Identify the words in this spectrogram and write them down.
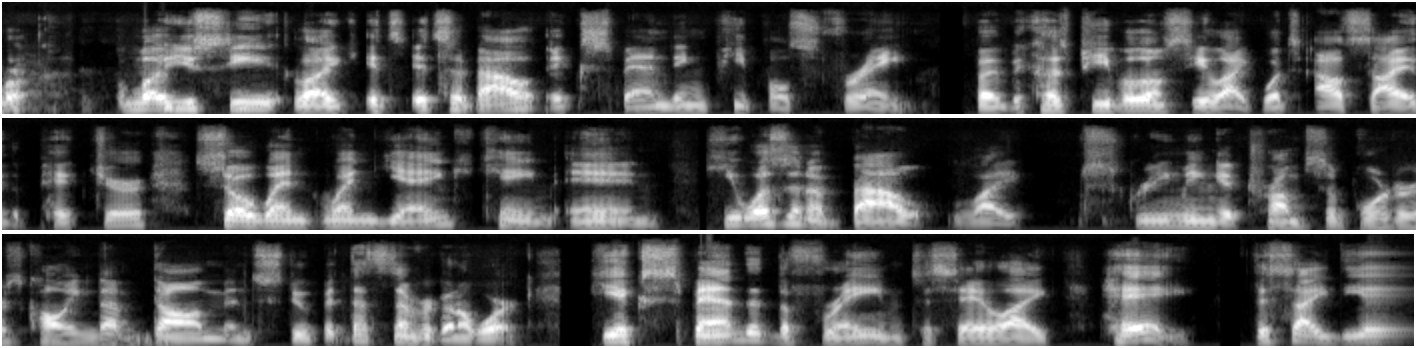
Look, Well, you see, like it's it's about expanding people's frame, but because people don't see like what's outside of the picture. So when when Yang came in, he wasn't about like screaming at Trump supporters, calling them dumb and stupid. That's never gonna work. He expanded the frame to say like, hey, this idea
